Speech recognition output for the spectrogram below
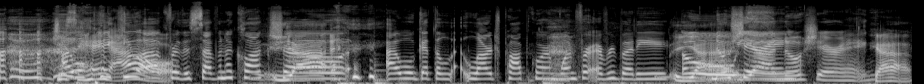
I will hang pick out. you up for the seven o'clock show. Yeah. I will get the large popcorn, one for everybody. Yeah. no Oh, sharing. Yeah, no sharing. Yeah.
